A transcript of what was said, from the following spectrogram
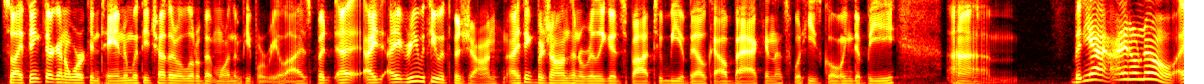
So I think they're going to work in tandem with each other a little bit more than people realize. But uh, I, I agree with you with Bijan. I think Bijan's in a really good spot to be a bell cow back, and that's what he's going to be. Um, but yeah, I don't know. I,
